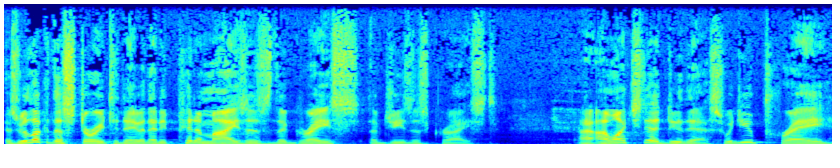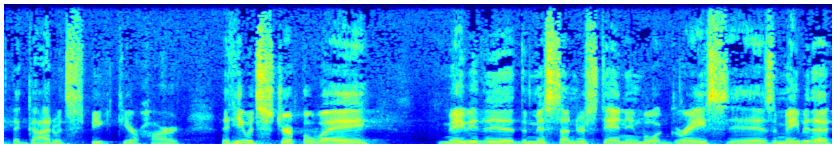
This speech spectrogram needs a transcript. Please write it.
as we look at this story today that epitomizes the grace of Jesus Christ, I want you to do this. Would you pray that God would speak to your heart, that He would strip away maybe the, the misunderstanding of what grace is, and maybe the,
